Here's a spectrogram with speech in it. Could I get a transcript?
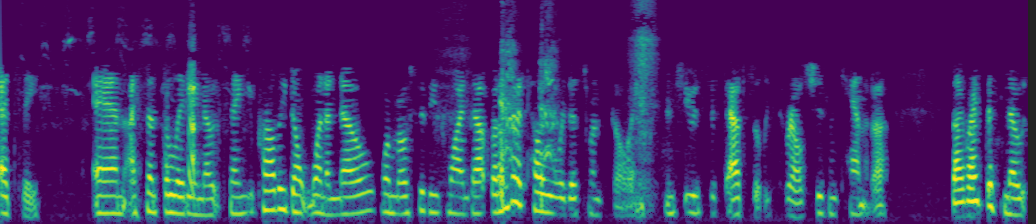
Etsy, and I sent the lady a note saying you probably don't want to know where most of these wind up, but I'm going to tell you where this one's going. And she was just absolutely thrilled. She's in Canada, so I write this note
